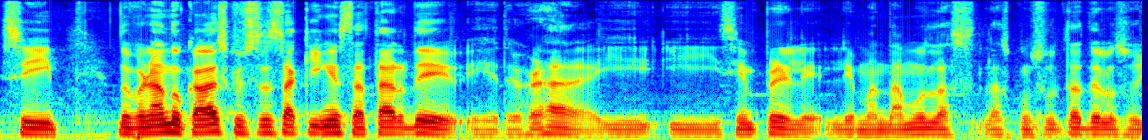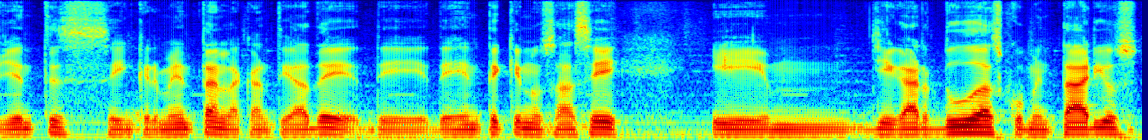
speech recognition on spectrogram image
Sí, don Fernando, cada vez que usted está aquí en esta tarde, eh, de verdad, y, siempre le, mandamos las, las, consultas de los oyentes, se incrementa en la cantidad de, de, gente que nos hace em, llegar dudas, comentarios.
